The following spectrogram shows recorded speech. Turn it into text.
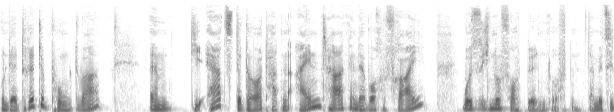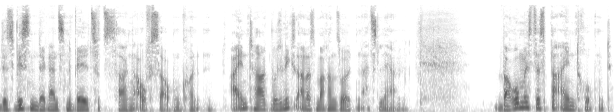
Und der dritte Punkt war, ähm, die Ärzte dort hatten einen Tag in der Woche frei, wo sie sich nur fortbilden durften, damit sie das Wissen der ganzen Welt sozusagen aufsaugen konnten. Einen Tag, wo sie nichts anderes machen sollten als lernen. Warum ist das beeindruckend?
